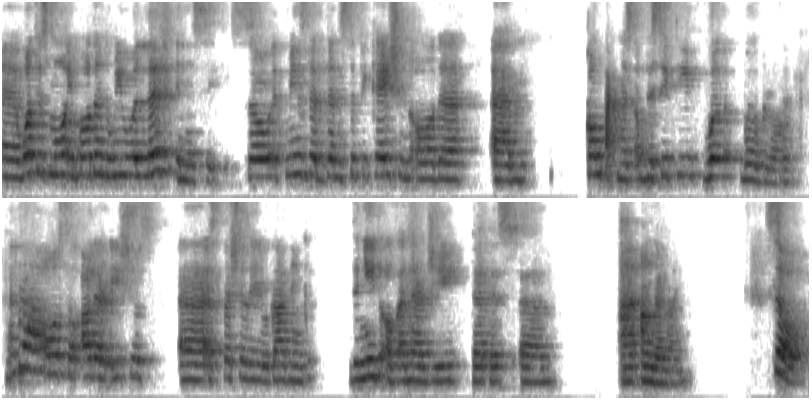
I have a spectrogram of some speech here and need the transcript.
uh, what is more important, we will live in the city. So it means that densification or the um, compactness of the city will, will grow. And there are also other issues, uh, especially regarding the need of energy that is uh, underlined. So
